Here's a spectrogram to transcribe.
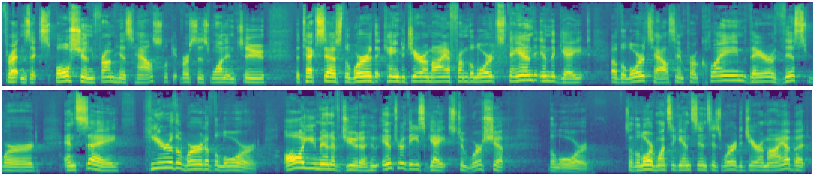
threatens expulsion from his house. Look at verses 1 and 2. The text says, The word that came to Jeremiah from the Lord stand in the gate of the Lord's house and proclaim there this word and say, Hear the word of the Lord, all you men of Judah who enter these gates to worship the Lord. So the Lord once again sends his word to Jeremiah, but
